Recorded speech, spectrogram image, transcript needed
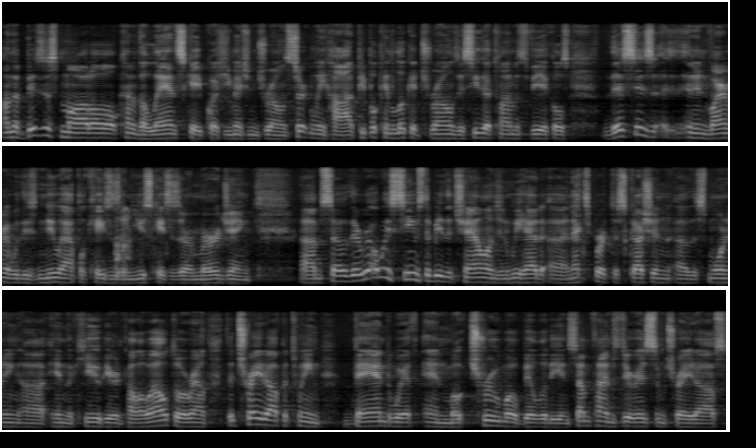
on the business model, kind of the landscape question, you mentioned drones, certainly hot. People can look at drones, they see the autonomous vehicles this is an environment where these new applications and use cases are emerging. Um, so there always seems to be the challenge, and we had uh, an expert discussion uh, this morning uh, in the Cube here in Palo Alto around the trade-off between bandwidth and mo true mobility, and sometimes there is some trade-offs,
